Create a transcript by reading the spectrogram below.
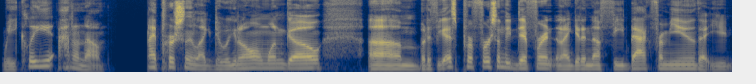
weekly. I don't know. I personally like doing it all in one go. Um, but if you guys prefer something different and I get enough feedback from you that you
